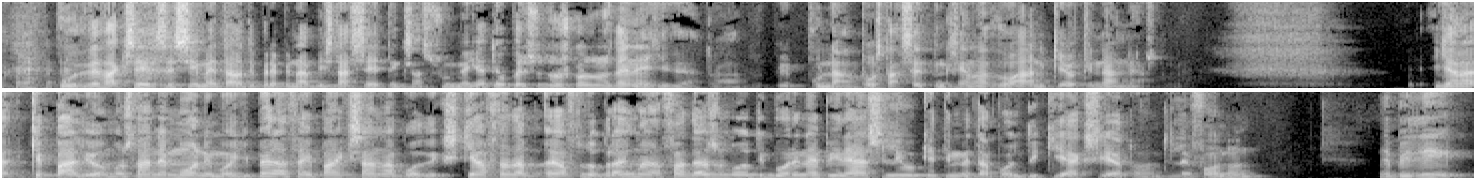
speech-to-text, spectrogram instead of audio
που δεν θα ξέρεις εσύ μετά ότι πρέπει να μπει στα settings ας πούμε, γιατί ο περισσότερος κόσμος δεν έχει ιδέα τώρα που να μπω στα settings για να δω αν και ό,τι να είναι ας πούμε. Για να, και πάλι όμως θα είναι μόνιμο εκεί πέρα, θα υπάρχει σαν απόδειξη. Και αυτά αυτό το πράγμα φαντάζομαι ότι μπορεί να επηρεάσει λίγο και τη μεταπολιτική αξία των τηλεφώνων. Επειδή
